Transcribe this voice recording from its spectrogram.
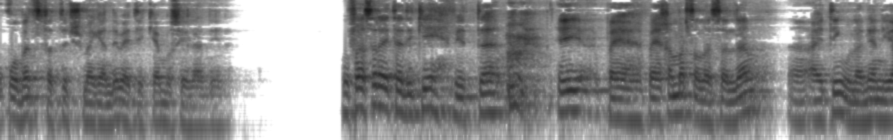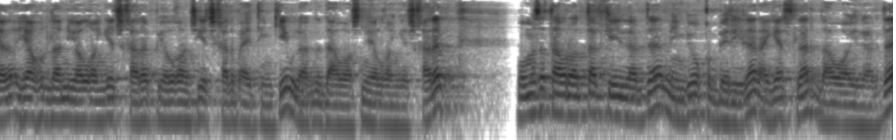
uqubat sifatida tushmagan deb aytayotgan bo'lsanglar deydi. Mufassir aytadiki bu yerda ey payg'ambar sallallohu alayhi vasallam eh, ayting ularni ya'ni yahudlarni yolg'onga chiqarib yolg'onchiga chiqarib aytingki ularni davosini yolg'onga chiqarib bo'lmasa tavrotni olib kelinglarda menga o'qib beringlar agar sizlar davoinglarda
